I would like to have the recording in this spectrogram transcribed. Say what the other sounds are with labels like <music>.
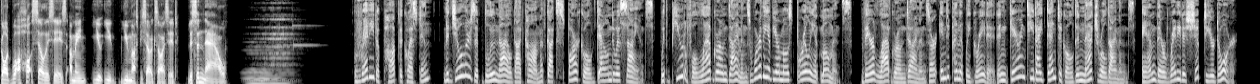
God, what a hot sell this is. I mean, you you you must be so excited. Listen now. Ready to pop the question? The jewelers at BlueNile.com have got sparkle down to a science with beautiful lab grown diamonds worthy of your most brilliant moments. Their lab grown diamonds are independently graded and guaranteed identical to natural diamonds, and they're ready to ship to your door.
